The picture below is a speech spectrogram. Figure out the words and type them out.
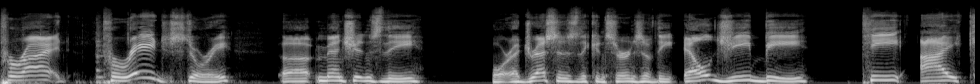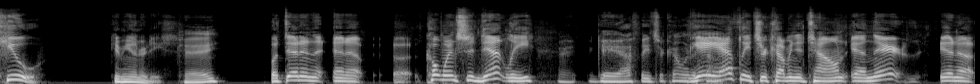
parade parade story uh, mentions the or addresses the concerns of the LGBTIQ communities. Okay. But then in a, in a uh, coincidentally, Right. The gay athletes are coming. to gay town. athletes are coming to town and they're in a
